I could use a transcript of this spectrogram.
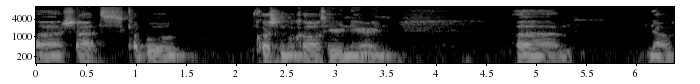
uh, shots, couple questionable calls here and there, and um, you know,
